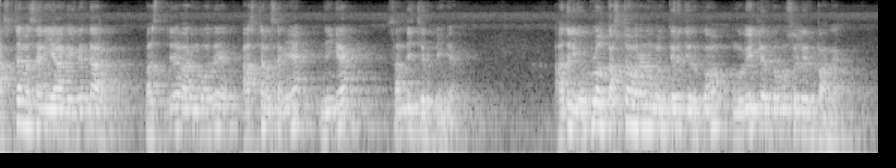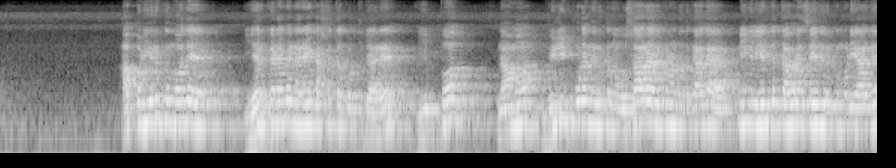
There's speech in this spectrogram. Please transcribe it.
அஷ்டம சனியாக இருந்தால் ஃபஸ்ட்டு வரும்போது அஷ்டம சனியை நீங்கள் சந்திச்சிருப்பீங்க. அதில் எவ்வளோ கஷ்டம் வரும்னு உங்களுக்கு தெரிஞ்சிருக்கும். உங்கள் வீட்டில் இருக்கிறவங்க சொல்லியிருப்பாங்க. அப்படி இருக்கும்போது ஏற்கனவே நிறைய கஷ்டத்தை கொடுத்துட்டாரு. இப்போ நாம் விழிப்புடன் இருக்கணும் உஷாராக இருக்கணுன்றதுக்காக நீங்கள் எந்த தவறும் செய்திருக்க முடியாது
